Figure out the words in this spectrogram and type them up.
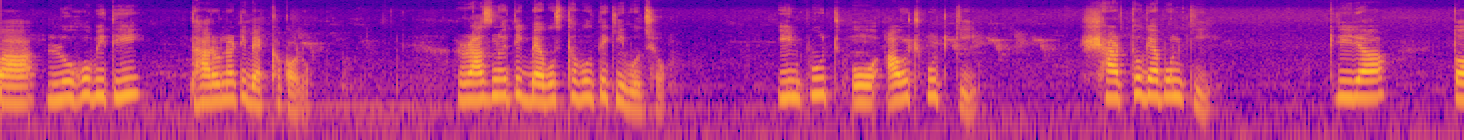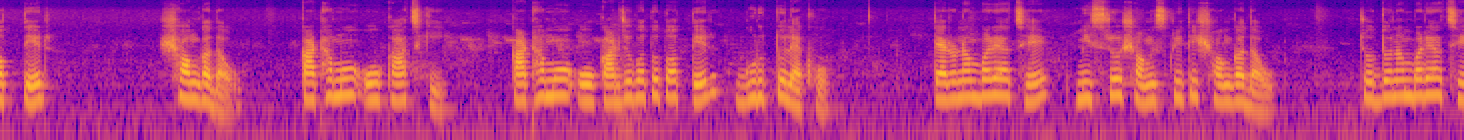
বা লোহবিধি ধারণাটি ব্যাখ্যা করো। রাজনৈতিক ব্যবস্থা বলতে কি বোঝো? ইনপুট ও আউটপুট কি? স্বার্থ জ্ঞাপন কি? ক্রীড়া তত্ত্বের সংজ্ঞা দাও। কাঠামো ও কাজ কি? কাঠামো ও কার্যগত তত্ত্বের গুরুত্ব লেখো। তেরো নম্বরে আছে মিশ্র সংস্কৃতির সংজ্ঞা দাও। চোদ্দ নম্বরে আছে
